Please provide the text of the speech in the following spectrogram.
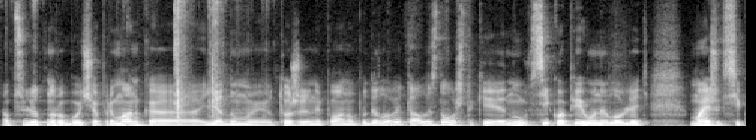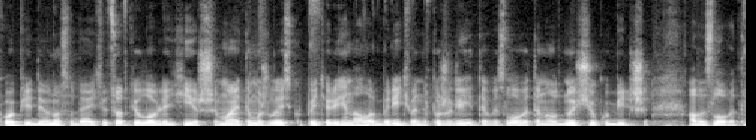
Абсолютно робоча приманка. Я думаю, теж непогано буде ловити, але знову ж таки, ну, всі копії вони ловлять, майже всі копії, 99% ловлять гірше. Маєте можливість купити оригінал, беріть, ви не пожалієте, ви зловите на одну щуку більше, але зловите.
